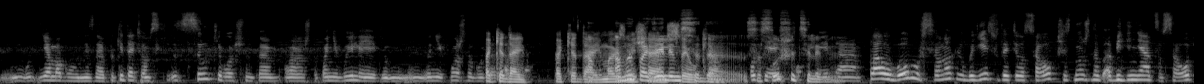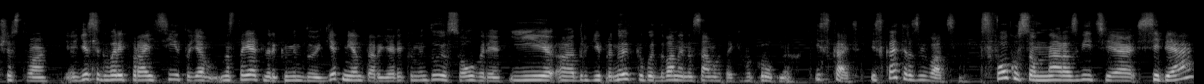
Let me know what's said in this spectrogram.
Я могу, не знаю, покидать вам ссылки, в общем-то, а, чтобы они были, на них можно будет... Покидай, покидай, мы а, а мы поделимся, ссылки. да, со okay, слушателями. Okay, да. Слава богу, все равно как бы есть вот эти вот сообщества, нужно объединяться в сообщество сообщества. Если говорить про IT, то я настоятельно рекомендую GetMentor, я рекомендую Solvery и э, другие. Ну, это как бы два, наверное, самых таких вот крупных. Искать. Искать, развиваться. С фокусом на развитие себя,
